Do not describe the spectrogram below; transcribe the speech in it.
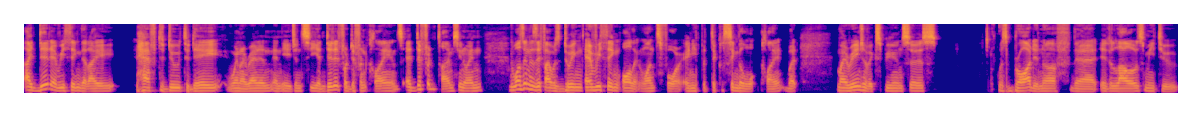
I did everything that i have to do today when I ran an, an agency and did it for different clients at different times, you know, and it wasn't as if I was doing everything all at once for any particular single client, but my range of experiences was broad enough that it allows me to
